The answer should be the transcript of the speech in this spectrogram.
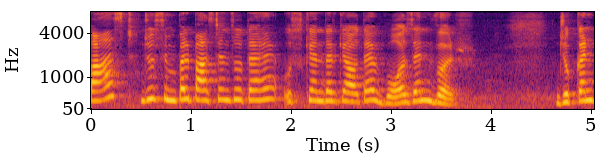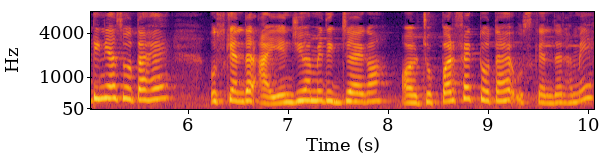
पास्ट जो सिंपल पास्ट टेंस होता है, उसके अंदर क्या होता है वॉज़ एंड वर जो कंटिन्यूस होता है, उसके अंदर आईएनजी हमें दिख जाएगा, और जो परफेक्ट होता है, उसके अंदर हमें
